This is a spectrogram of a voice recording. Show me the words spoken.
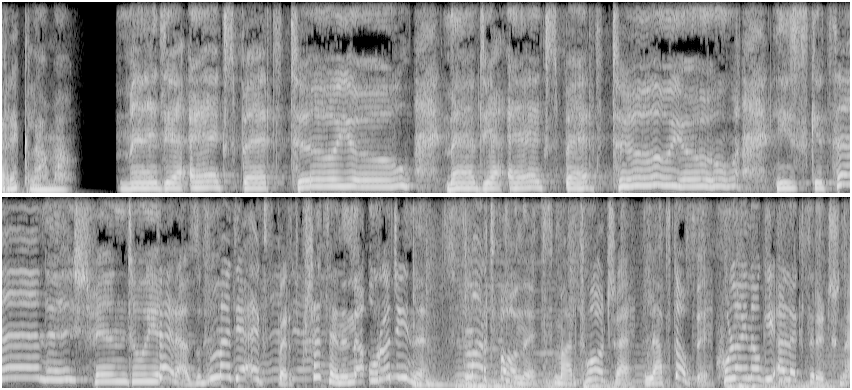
Reklama. Media expert to you. Media expert to you. Niskie ceny świętuje. Teraz w Media Expert przeceny na urodziny. Smartfony, smartwatche, laptopy, hulajnogi elektryczne,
